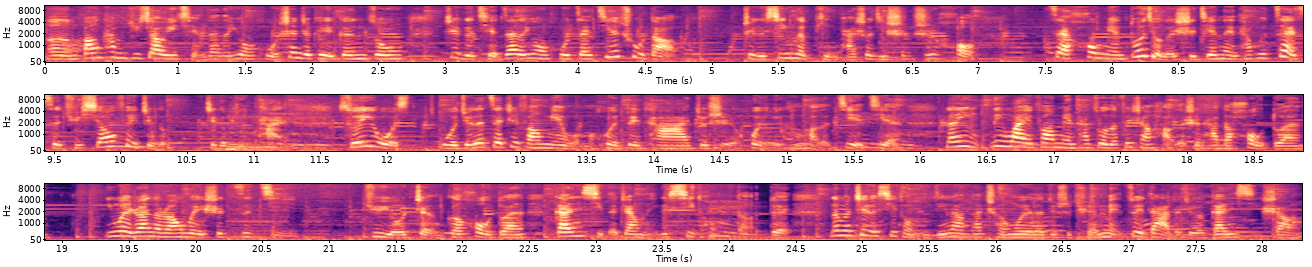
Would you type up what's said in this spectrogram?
嗯，帮他们去教育潜在的用户，甚至可以跟踪这个潜在的用户在接触到这个新的品牌设计师之后，在后面多久的时间内，他会再次去消费这个这个品牌。所以我我觉得在这方面我们会对他就是会有一个很好的借鉴。那另另外一方面，他做的非常好的是他的后端，因为 Run the Runway 是自己。具有整个后端干洗的这样的一个系统的，对，那么这个系统已经让它成为了就是全美最大的这个干洗商，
